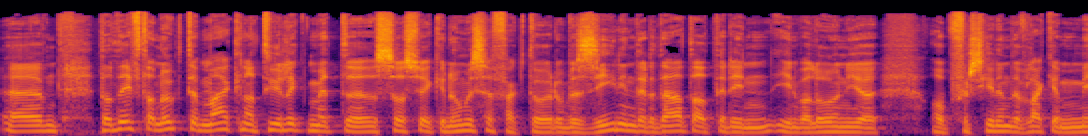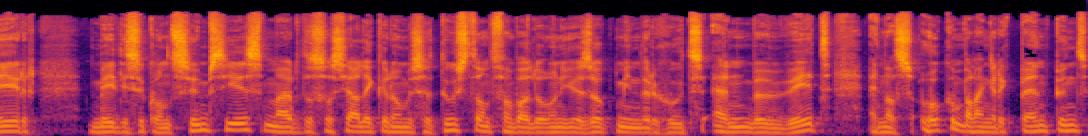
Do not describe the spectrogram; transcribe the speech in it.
uh, Dat heeft dan ook te maken natuurlijk met de socio-economische factoren. We zien inderdaad dat er in, in Wallonië op verschillende vlakken meer medische consumptie is, maar de sociaal-economische toestand van Wallonië is ook minder goed. En men weet, en dat is ook een belangrijk pijnpunt,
